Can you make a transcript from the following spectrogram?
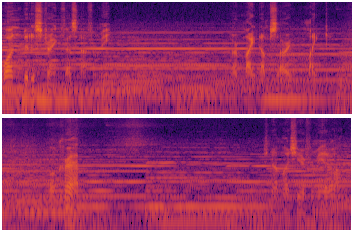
One bit of strength, that's not for me. Or might, I'm sorry, might. Oh crap. There's not much here for me at all.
